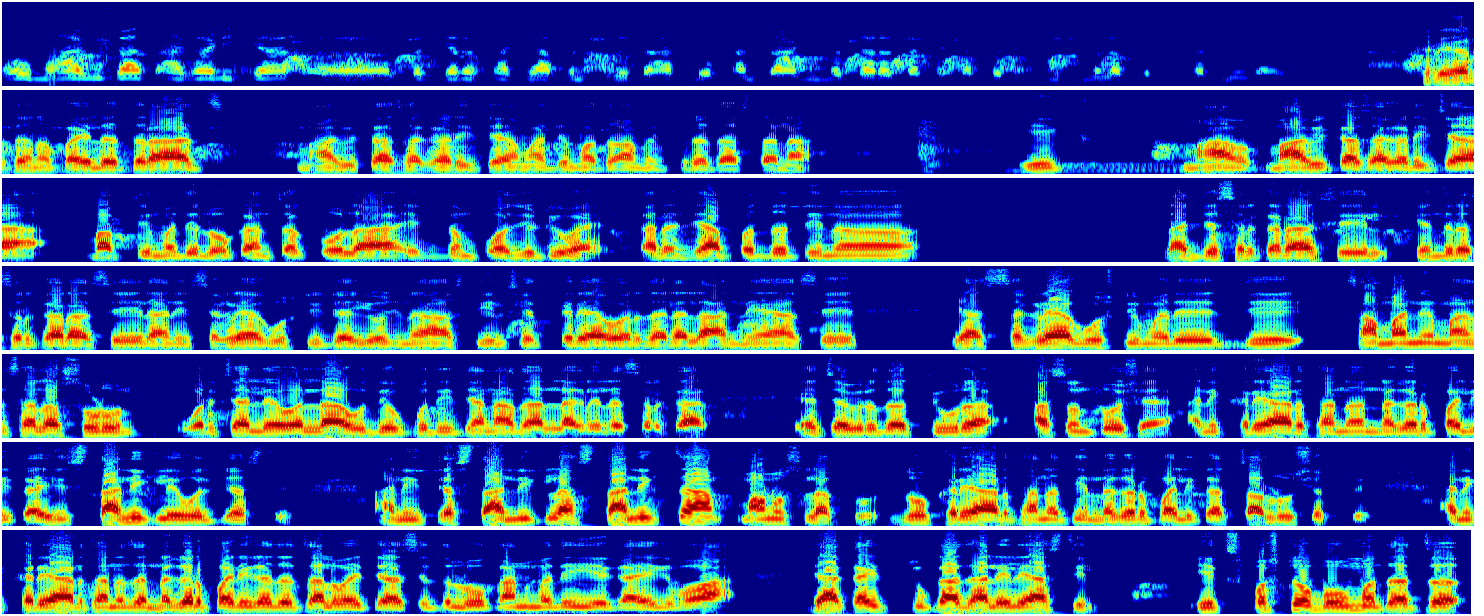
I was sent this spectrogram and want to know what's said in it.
भाऊ महाविकास आघाडीच्या प्रचारासाठी आपण फिरत आहात लोकांचा आणि मतदाराचा कशा पद्धतीने तुम्हाला प्रतिसाद मिळत आहे? खऱ्या अर्थानं पाहिलं तर आज महाविकास आघाडीच्या माध्यमातून आम्ही फिरत असताना एक महा महाविकास आघाडीच्या बाबतीमध्ये लोकांचा कोल हा एकदम पॉझिटिव्ह आहे. कारण ज्या पद्धतीनं राज्य सरकार असेल केंद्र सरकार असेल आणि सगळ्या गोष्टीच्या योजना असतील शेतकऱ्यावर झालेला अन्याय असेल या सगळ्या गोष्टीमध्ये जे सामान्य माणसाला सोडून वरच्या लेवलला उद्योगपतीच्या नादाला लागलेलं सरकार याच्या विरोधात तीव्र असंतोष आहे. आणि खऱ्या अर्थानं नगरपालिका ही स्थानिक लेवलची असते. आणि त्या स्थानिकला स्थानिकचा माणूस लागतो. जो खऱ्या अर्थानं ती नगरपालिका चालवू शकते. आणि खऱ्या अर्थानं जर नगरपालिका जर चालवायची असेल तर लोकांमध्ये एक आहे की बाबा ज्या काही चुका झालेल्या असतील एक स्पष्ट बहुमताचं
